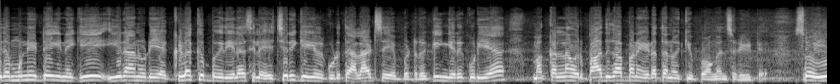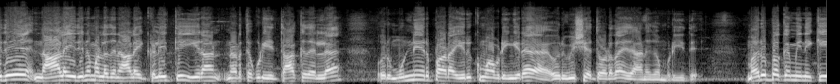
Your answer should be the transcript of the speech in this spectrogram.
இதை முன்னிட்டு இன்றைக்கி ஈரானுடைய கிழக்கு பகுதியில் சில எச்சரிக்கைகள் கொடுத்து அலர்ட் செய்யப்பட்டிருக்கு. இங்கே இருக்கக்கூடிய மக்கள்லாம் ஒரு பாதுகாப்பான இடத்தை நோக்கி போங்கன்னு சொல்லிட்டு. ஸோ இது நாளை தினம் அல்லது நாளை கழித்து ஈரான் நடத்தக்கூடிய தாக்குதலில் ஒரு முன்னேற்பாடாக இருக்கும் அப்படிங்கிற ஒரு விஷயத்தோட தான் இதை அணுக முடியுது. மறுபக்கம் இன்னைக்கு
